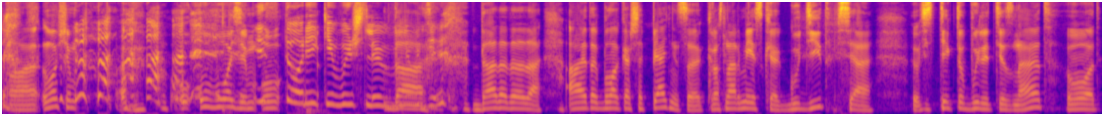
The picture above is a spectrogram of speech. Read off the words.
А, ну, в общем, увозим... Историки вышли в Да, люди. да, да, да, да. А это была, конечно, пятница. Красноармейская гудит вся. Те, кто были, те знают. Вот.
